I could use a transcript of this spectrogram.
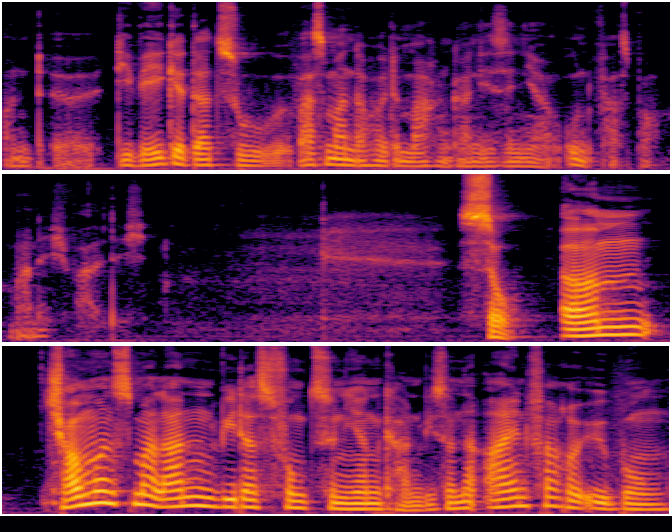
Und äh, die Wege dazu, was man da heute machen kann, die sind ja unfassbar mannigfaltig. So, ähm, schauen wir uns mal an, wie das funktionieren kann, wie so eine einfache Übung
